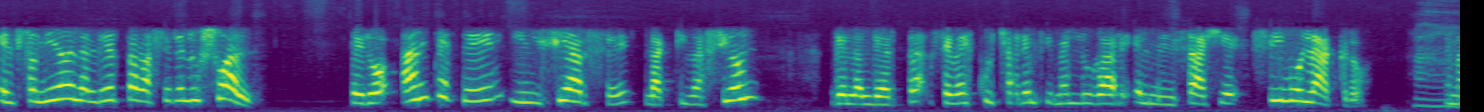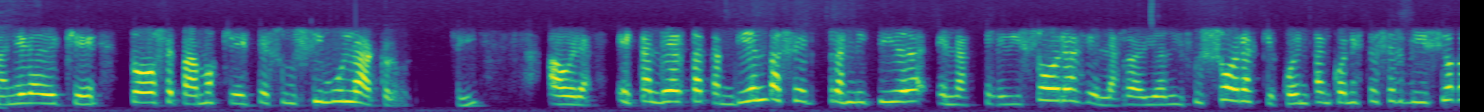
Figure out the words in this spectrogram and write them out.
El sonido de la alerta va a ser el usual, pero antes de iniciarse la activación de la alerta, se va a escuchar en primer lugar el mensaje simulacro, ah. de manera de que todos sepamos que este es un simulacro. ¿sí? Ahora, esta alerta también va a ser transmitida en las televisoras, en las radiodifusoras que cuentan con este servicio,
